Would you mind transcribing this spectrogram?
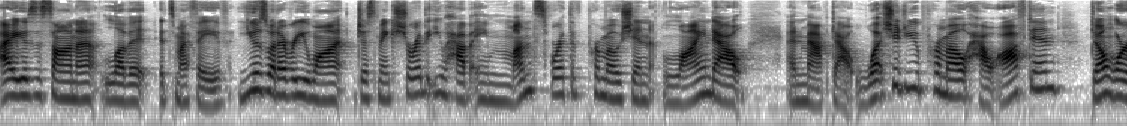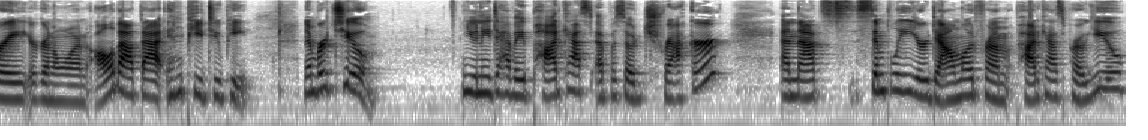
I use Asana, love it. It's my fave. Use whatever you want. Just make sure that you have a month's worth of promotion lined out and mapped out. What should you promote? How often? Don't worry, you're going to learn all about that in P2P. Number two, you need to have a podcast episode tracker and that's simply your download from Podcast Pro U.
